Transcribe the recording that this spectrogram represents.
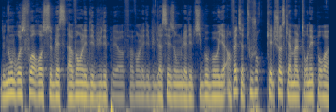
de nombreuses fois Ross se blesse avant les débuts des playoffs, avant les débuts de la saison, il a des petits bobos. Il y a, en fait, il y a toujours quelque chose qui a mal tourné pour euh,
